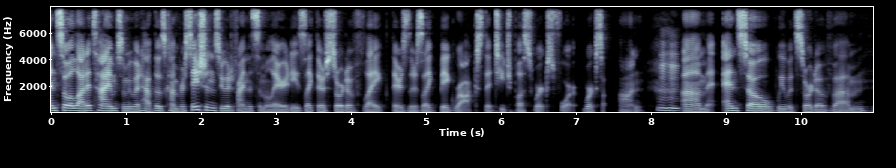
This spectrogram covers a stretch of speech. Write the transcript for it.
and so a lot of times when we would have those conversations, we would find the similarities. Like there's sort of like, there's, there's like big rocks that Teach Plus works for, works on. Mm-hmm. Um, and so we would sort of um,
